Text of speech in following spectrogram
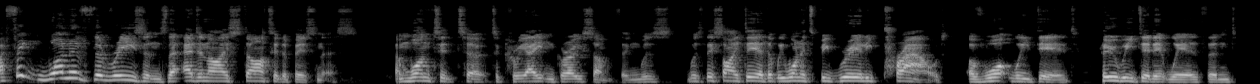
I think one of the reasons that Ed and I started a business and wanted to, to create and grow something was was this idea that we wanted to be really proud of what we did, who we did it with, and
